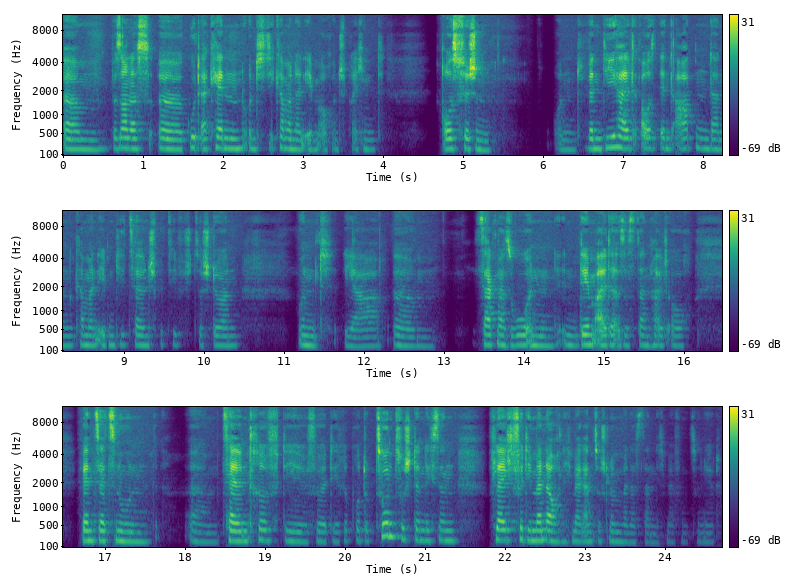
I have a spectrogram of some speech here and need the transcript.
ähm, besonders äh, gut erkennen und die kann man dann eben auch entsprechend rausfischen. Und wenn die halt aus entarten, dann kann man eben die Zellen spezifisch zerstören. Und ja, ähm, ich sag mal so, in, in dem Alter ist es dann halt auch, wenn es jetzt nun ähm, Zellen trifft, die für die Reproduktion zuständig sind, vielleicht für die Männer auch nicht mehr ganz so schlimm, wenn das dann nicht mehr funktioniert.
